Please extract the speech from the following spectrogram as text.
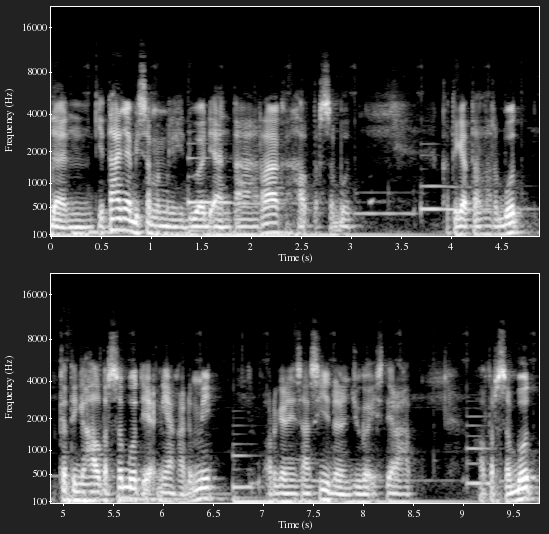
dan kita hanya bisa memilih dua di antara hal tersebut. Ketiga tersebut, ketiga hal tersebut yakni akademik, organisasi dan juga istirahat. Hal tersebut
